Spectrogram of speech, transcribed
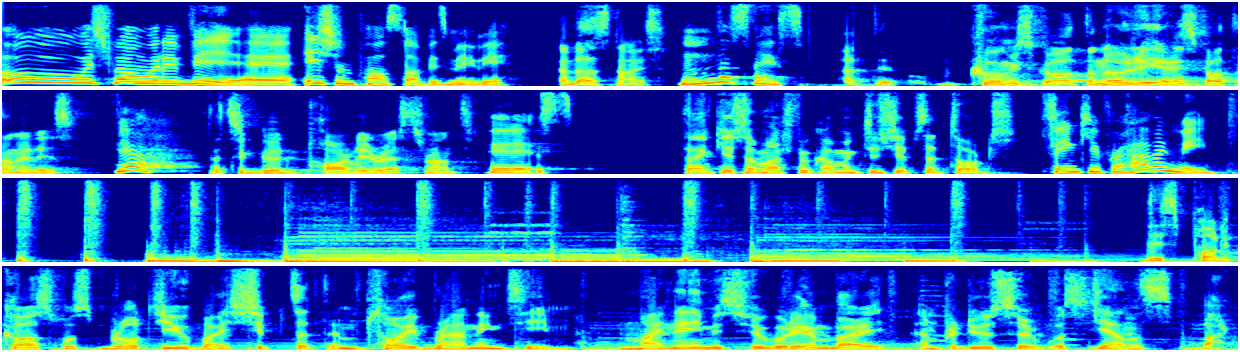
Oh, which one would it be? Uh, Asian post office, maybe. And that's nice. Mm, that's nice. At the Kungsgatan, no, Regeringsgatan it is. Yeah. That's a good party restaurant. It is. Thank you so much for coming to Schibsted Talks. Thank you for having me. This podcast was brought to you by Schibsted Employee Branding Team. My name is Hugo Renberg and producer was Jens Back.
